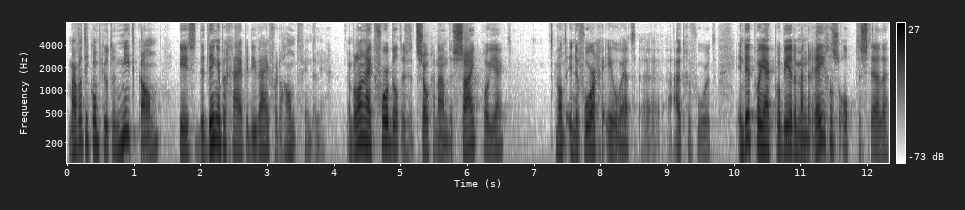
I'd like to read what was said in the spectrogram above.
Maar wat die computer niet kan, is de dingen begrijpen die wij voor de hand vinden liggen. Een belangrijk voorbeeld is het zogenaamde SAIC-project, want in de vorige eeuw werd uh, uitgevoerd. In dit project probeerde men regels op te stellen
